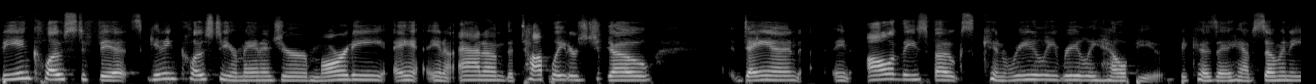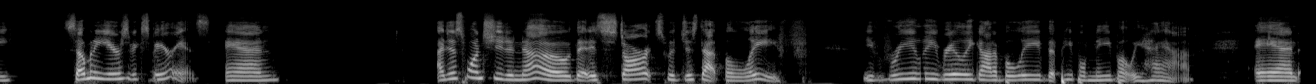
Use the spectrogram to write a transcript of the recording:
being close to Fitz getting close to your manager marty and you know adam the top leaders joe dan Mean, all of these folks can really, really help you because they have so many, so many years of mm-hmm. experience. And I just want you to know that it starts with just that belief. You've really, really got to believe that people need what we have. And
